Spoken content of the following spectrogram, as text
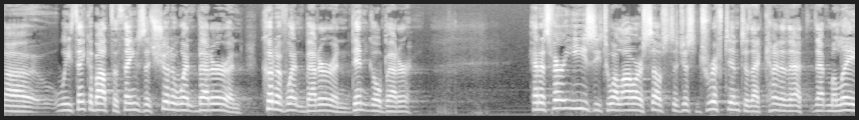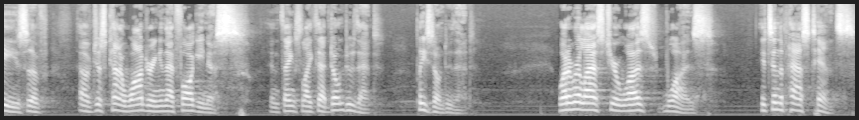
uh, we think about the things that should have went better and could have went better and didn't go better. And it's very easy to allow ourselves to just drift into that kind of that, that malaise of, of just kind of wandering in that fogginess and things like that. Don't do that. Please don't do that. Whatever last year was, was. It's in the past tense.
